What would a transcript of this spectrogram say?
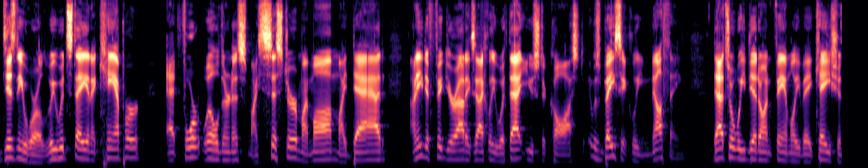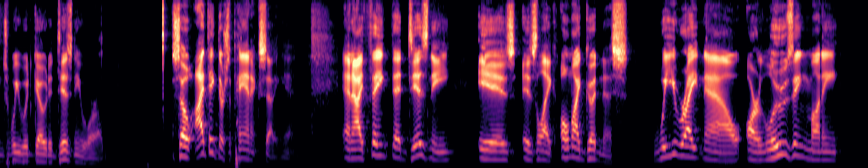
Disney World. We would stay in a camper at Fort Wilderness. My sister, my mom, my dad. I need to figure out exactly what that used to cost. It was basically nothing. That's what we did on family vacations. We would go to Disney World. So I think there's a panic setting in. And I think that Disney is is like, "Oh my goodness, we right now are losing money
